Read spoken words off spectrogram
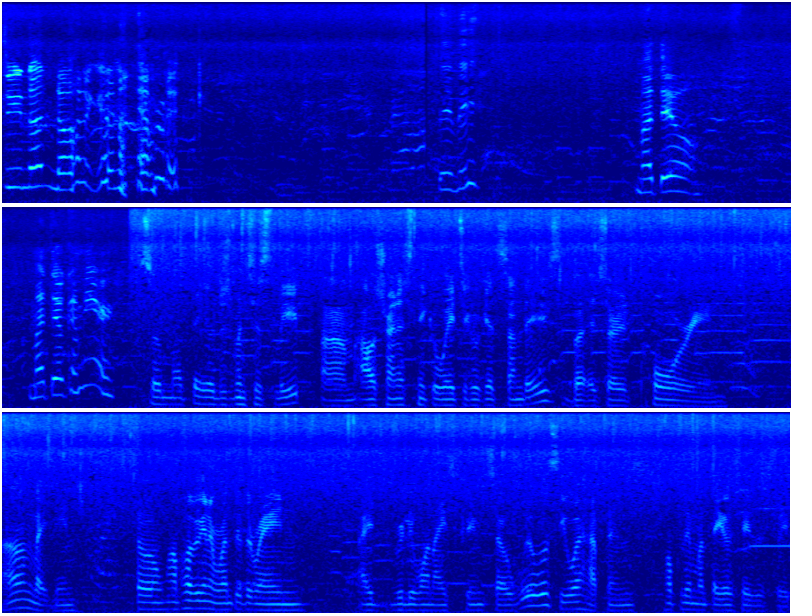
Do you not know how to get in a hammock? Baby? Mateo. Mateo, come here. So Mateo just went to sleep. Um, I was trying to sneak away to go get sundaes, but it started pouring. Um, lightning. So I'm probably gonna run through the rain. I really want ice cream, so we'll see what happens. Hopefully Mateo stays asleep.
